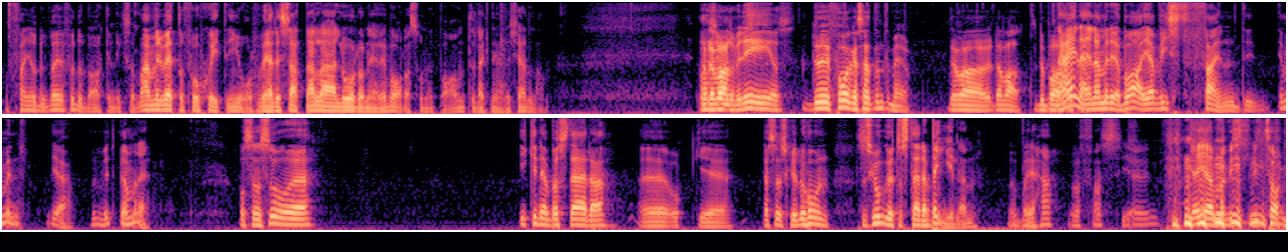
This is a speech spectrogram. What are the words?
vad fan gör du? Varför du vaken liksom? Ja men det är bättre att få skiten gjord. För vi hade satt alla lådor ner i vardagsrummet bara och inte lagt ner i källaren. Och det så var- vi det och... Du ifrågasatte inte mer? Det var, det var allt? Du bara, Nej nej nej men det var bara, ja visst fine. Det, ja men, ja, jag vet inte mer med det. Och sen så... Eh, gick jag ner och började städa. Eh, och... Eh, ja, så skulle hon... Så skulle hon gå ut och städa bilen. Jag bara jaha, vad fan... Ja, ja, ja men vi, vi tar...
